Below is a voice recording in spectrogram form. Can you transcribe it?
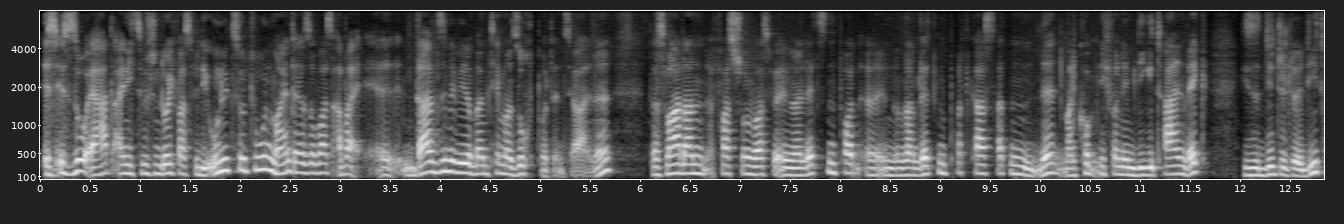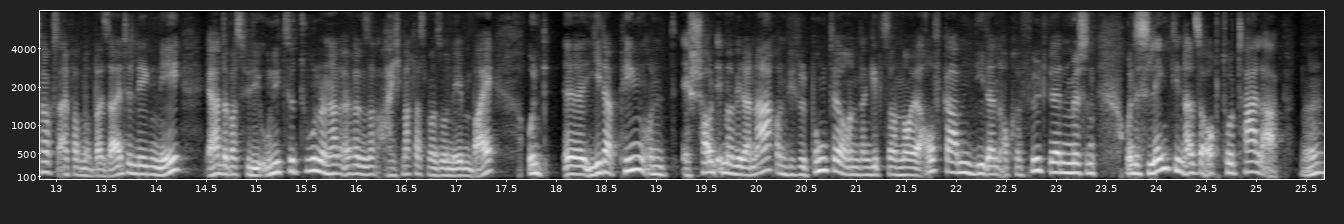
es ist so, er hat eigentlich zwischendurch was für die Uni zu tun, meinte er sowas, aber äh, da sind wir wieder beim Thema Suchtpotenzial. Ne? Das war dann fast schon, was wir in, der letzten Pod, äh, in unserem letzten Podcast hatten. Ne? Man kommt nicht von dem Digitalen weg, diese Digital Detox einfach mal beiseite legen. Nee, er hatte was für die Uni zu tun und hat einfach gesagt, ach, ich mache das mal so nebenbei. Und äh, jeder Ping und er schaut immer wieder nach und wie viele Punkte und dann gibt's noch neue Aufgaben, die dann auch erfüllt werden müssen. Und es lenkt ihn also auch total ab. Ne?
